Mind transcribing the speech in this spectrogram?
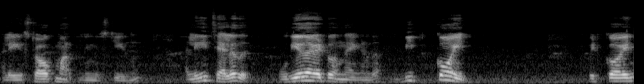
അല്ലെങ്കിൽ സ്റ്റോക്ക് മാർക്കറ്റിൽ ഇൻവെസ്റ്റ് ചെയ്യുന്നു. അല്ലെങ്കിൽ ചിലത് പുതിയതായിട്ട് വന്നേക്കുന്നത് ബിറ്റ് കോയിൻ ബിറ്റ് കോയിൻ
